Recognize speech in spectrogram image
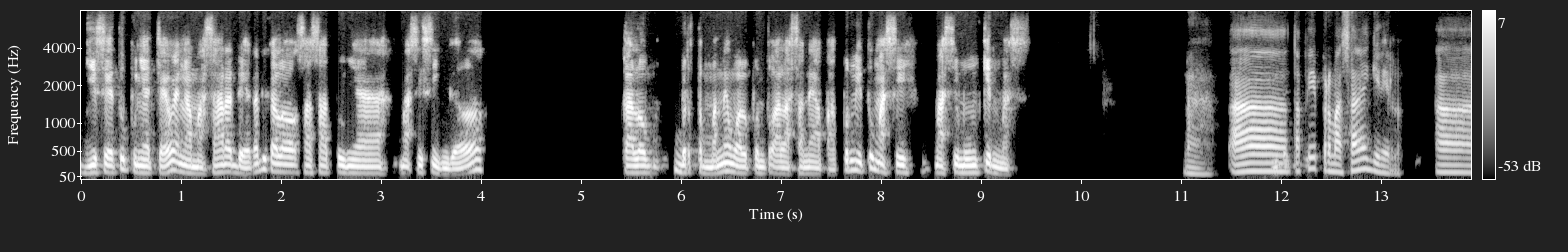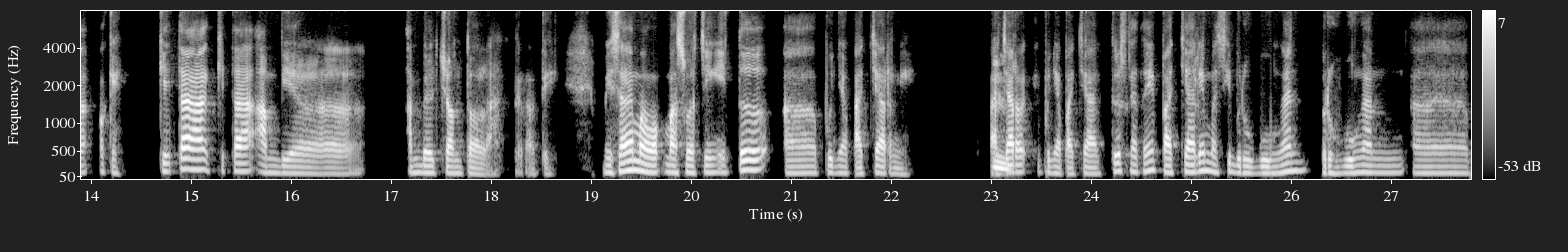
Gise itu punya cewek nggak masalah deh. Tapi kalau salah satunya masih single, kalau bertemannya walaupun tuh alasannya apa pun itu masih masih mungkin mas. Nah, eh, tapi permasalahannya gini loh. Eh, Oke, kita kita ambil ambil contoh lah berarti. Misalnya Mas Watching itu eh, punya pacar nih, pacar punya pacar, terus katanya pacarnya masih berhubungan berhubungan eh,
